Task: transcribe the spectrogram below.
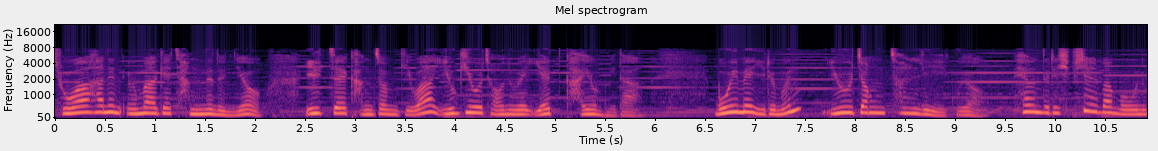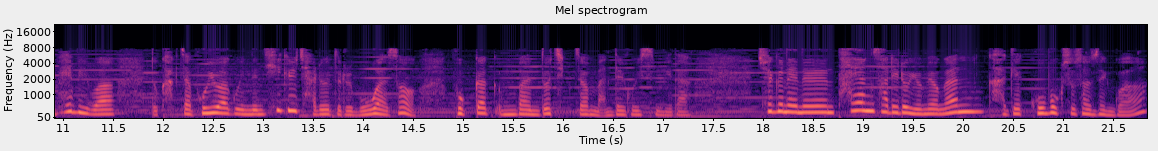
좋아하는 음악의 장르는요. 일제 강점기와 6.25 전후의 옛 가요입니다. 모임의 이름은 유정천리이고요. 회원들이 십시일반 모은 회비와 또 각자 보유하고 있는 희귀 자료들을 모아서 복각 음반도 직접 만들고 있습니다. 최근에는 타양살이로 유명한 가객 고복수 선생과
